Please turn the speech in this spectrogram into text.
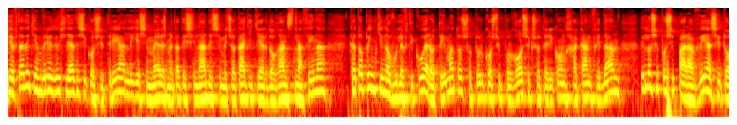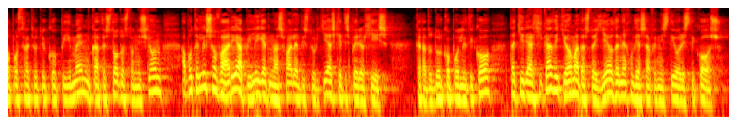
27 Δεκεμβρίου 2023, λίγες ημέρες μετά τη συνάντηση Μητσοτάκη και Ερντογάν στην Αθήνα, κατόπιν κοινοβουλευτικού ερωτήματος, ο Τούρκος Υπουργός Εξωτερικών Χακάν Φιντάν δήλωσε πως η παραβίαση του αποστρατιωτικοποιημένου καθεστώτος των νησιών αποτελεί σοβαρή απειλή για την ασφάλεια της Τουρκίας και της περιοχής. Κατά τον Τούρκο πολιτικό, τα κυριαρχικά δικαιώματα στο Αιγαίο δεν έχουν διασαφινιστεί οριστικώς.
